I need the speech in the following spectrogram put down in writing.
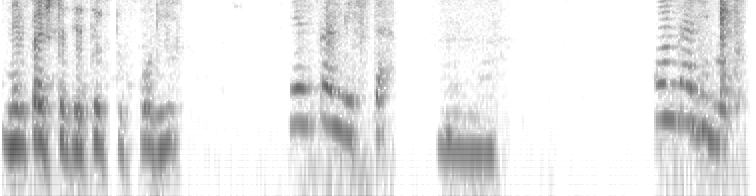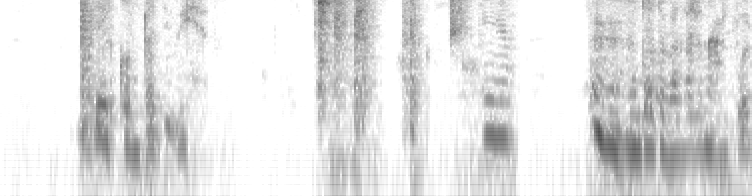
নীল পাইসটা দিয়ে তো একটু পড়ি। নেল কোনটা দিব? দেখ কোনটা দিবি। এটা এটা ভালো লাগে না পড়ে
